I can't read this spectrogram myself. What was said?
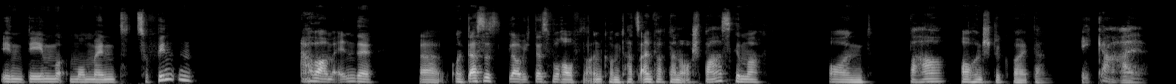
in dem Moment zu finden. Aber am Ende, äh, und das ist, glaube ich, das, worauf es ankommt, hat es einfach dann auch Spaß gemacht und war auch ein Stück weit dann egal.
